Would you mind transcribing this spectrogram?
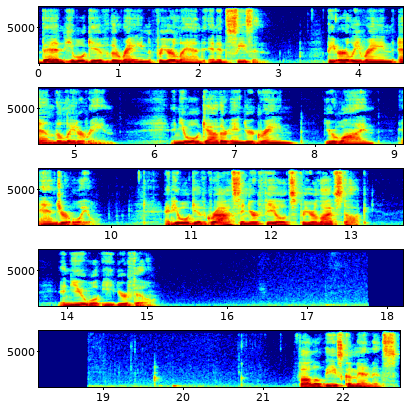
then he will give the rain for your land in its season, the early rain and the later rain, and you will gather in your grain, your wine, and your oil. And he will give grass in your fields for your livestock and you will eat your fill. Follow these commandments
